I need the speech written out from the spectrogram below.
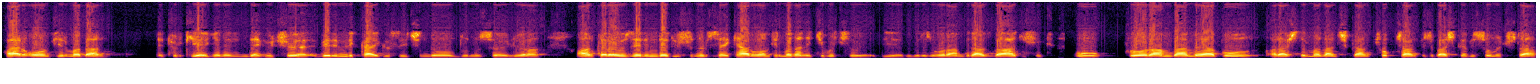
her 10 firmadan e, Türkiye genelinde 3'ü verimlilik kaygısı içinde olduğunu söylüyor. Ankara özelinde düşünürsek her 10 firmadan 2,5'u diyebiliriz. Oran biraz daha düşük. Bu programdan veya bu araştırmadan çıkan çok çarpıcı başka bir sonuç da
